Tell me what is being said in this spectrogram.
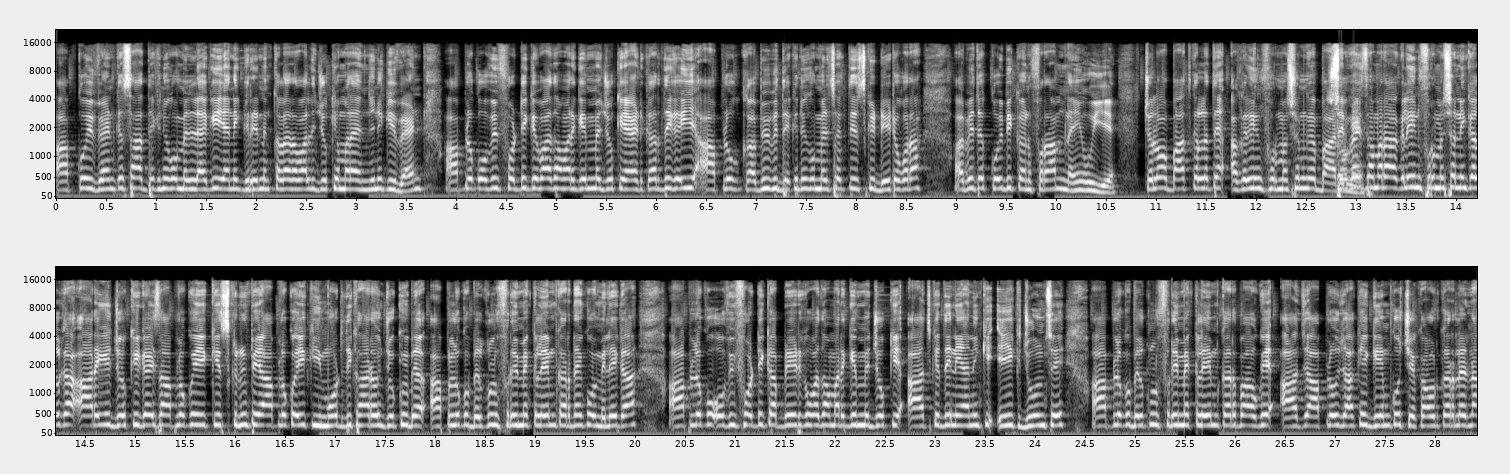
आपको इवेंट के साथ देखने को मिल जाएगी, यानी ग्रीन कलर वाली जो कि हमारा इंजीनियरिंग इवेंट आप लोग ओवी फोर्टी के बाद हमारे गेम में जो कि ऐड कर दी गई है, आप लोग कभी भी देखने को मिल सकती है, इसकी डेट वगैरह। अभी तक कोई भी कंफर्म नहीं हुई है चलो अब बात कर लेते हैं अगली इन्फॉर्मेशन के बारे so में हमारा अगली इन्फॉर्मेशन निकल कर आ रही है जो कि गाइस आप लोग को एक स्क्रीन पे आप लोग को एक इमोट दिखा रहा हूँ जो कि आप लोग को बिल्कुल फ्री में क्लेम करने को मिलेगा आप लोग को ओवी फोर्टी का अपडेट के बाद हमारे गेम में जो कि आज के दिन यानी कि एक जून से आप लोग को बिल्कुल फ्री में क्लेम कर पाओगे आज आप लोग जाके गेम को चेकआउट कर लेना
